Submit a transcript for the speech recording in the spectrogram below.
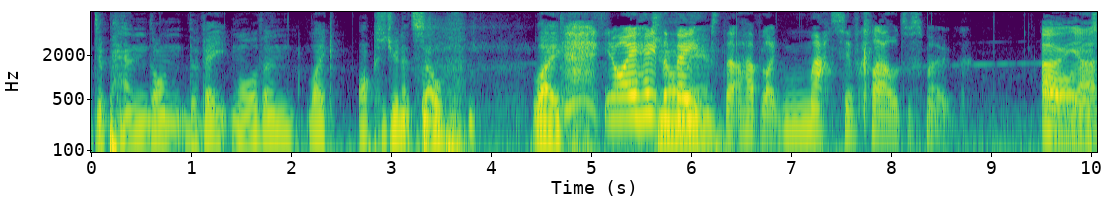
depend on the vape more than like oxygen itself. like, You know, I hate Do you the know what I vapes mean? that have like massive clouds of smoke. Oh, oh, yeah,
